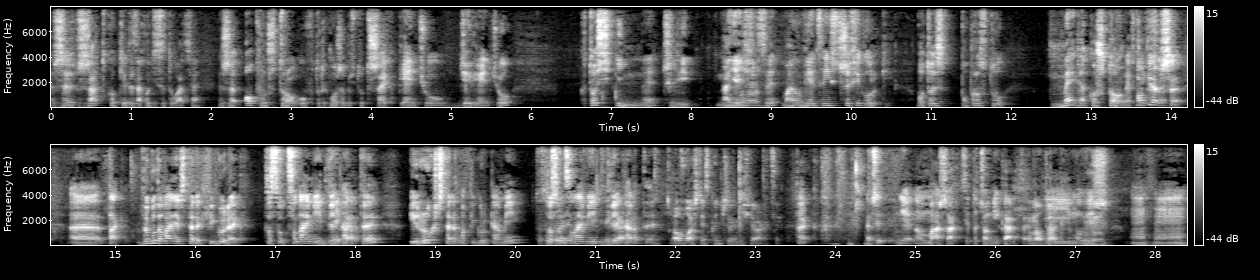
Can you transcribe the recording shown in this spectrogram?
że rzadko kiedy zachodzi sytuacja, że oprócz trogów, których może być tu trzech, pięciu, dziewięciu, ktoś inny, czyli najeźdźcy, mają więcej niż trzy figurki. Bo to jest po prostu mega kosztowne. w Po grze. pierwsze, e, tak, wybudowanie czterech figurek to są co najmniej dwie, Dwie karty, karty. i ruch czterema figurkami to, są są to co najmniej dwie dwie karty. karty. O właśnie, skończyły mi się akcje. Tak. Znaczy, nie, no masz akcję, to ciągnij kartę. No tak. I mówisz, mhm.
